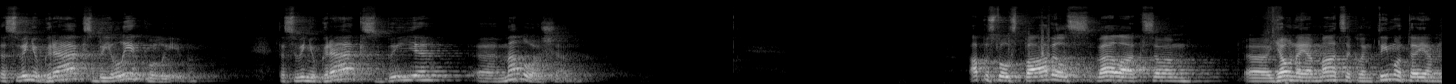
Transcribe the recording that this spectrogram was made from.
tas viņu grēks bija liekulība, tas viņu grēks bija uh, melošana. Apostols Pāvils vēlāk savam uh, jaunajam māceklim Timotejam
